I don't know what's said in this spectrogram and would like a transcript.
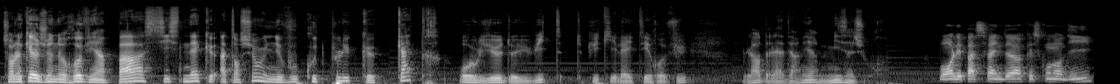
sur lequel je ne reviens pas, si ce n'est que, attention, il ne vous coûte plus que 4 au lieu de 8 depuis qu'il a été revu lors de la dernière mise à jour. Bon, les Pathfinder, qu'est-ce qu'on en dit?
